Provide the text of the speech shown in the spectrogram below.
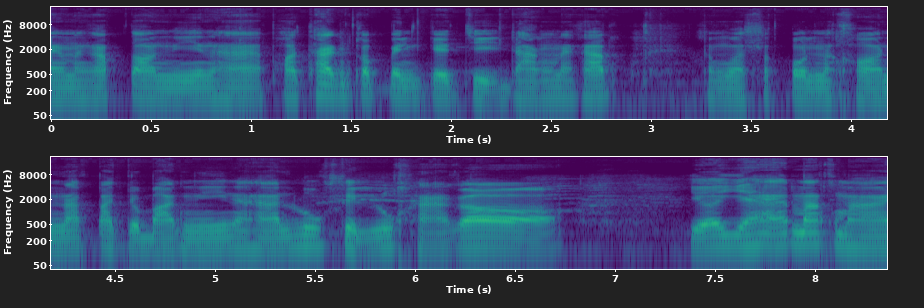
งนะครับ ตอนนี้นะฮะเพราะท่านก็เป็นเกจิดังนะครับ จังหวัดสกลนครณปัจจุบันนี้นะฮะลูกศิษย์ลูกหาก็เยอะแยะมากมาย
